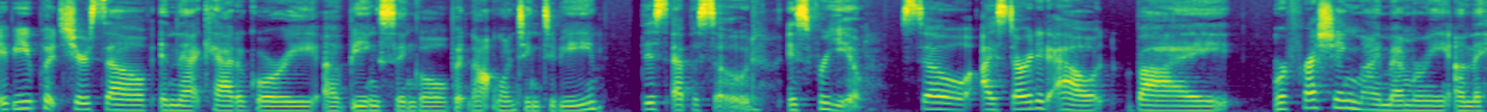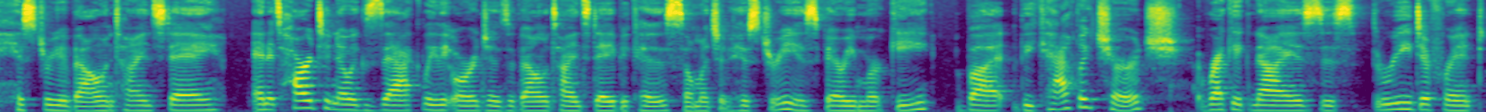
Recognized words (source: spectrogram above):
if you put yourself in that category of being single but not wanting to be, this episode is for you. So I started out by refreshing my memory on the history of Valentine's Day. And it's hard to know exactly the origins of Valentine's Day because so much of history is very murky. But the Catholic Church recognizes three different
